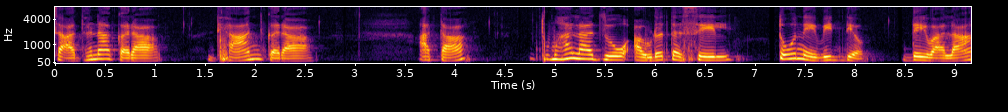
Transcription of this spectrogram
साधना करा ध्यान करा. आता तुम्हाला जो आवडत असेल तो नैवेद्य देवाला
